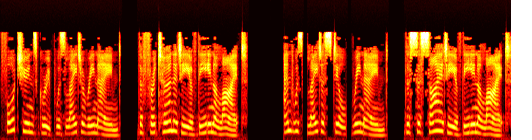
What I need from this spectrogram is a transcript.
Fortune's group was later renamed, the Fraternity of the Inner Light, and was, later still, renamed, the Society of the Inner Light.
